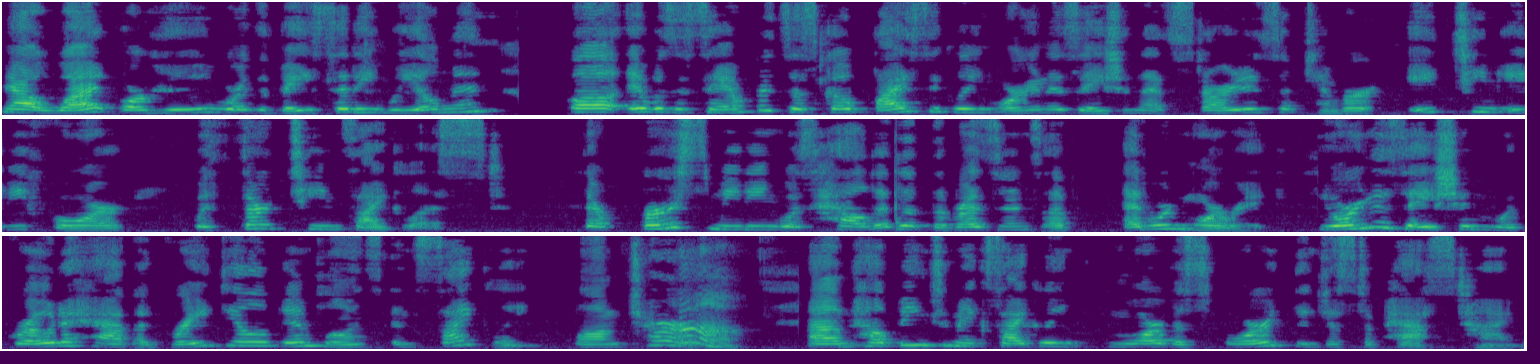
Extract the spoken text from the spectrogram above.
Now, what or who were the Bay City Wheelmen? Well, it was a San Francisco bicycling organization that started in September 1884 with 13 cyclists. Their first meeting was held at the residence of Edward Morrig. The organization would grow to have a great deal of influence in cycling long term, Huh, um, helping to make cycling more of a sport than just a pastime.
